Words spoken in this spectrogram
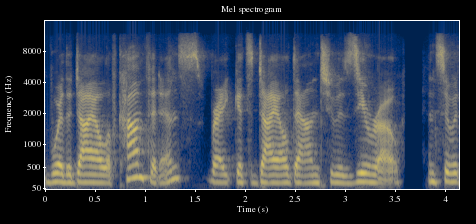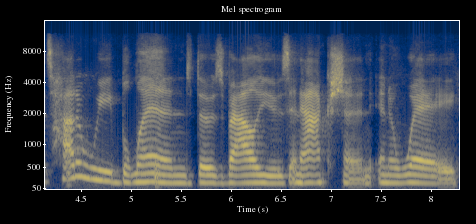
where the dial of confidence, right, gets dialed down to a zero? And so it's how do we blend those values in action in a way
